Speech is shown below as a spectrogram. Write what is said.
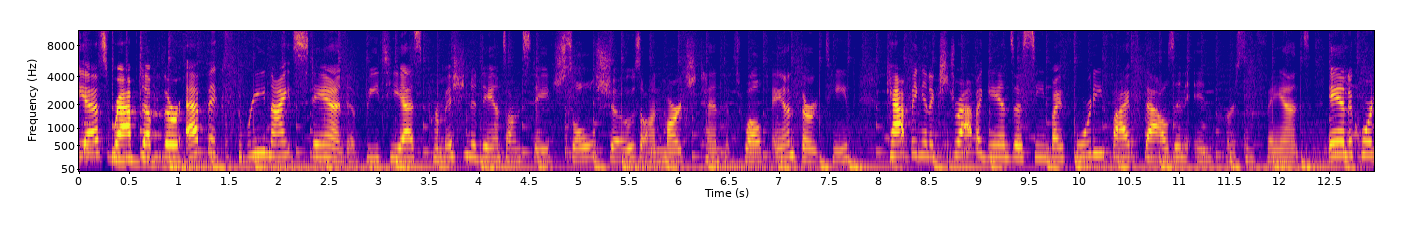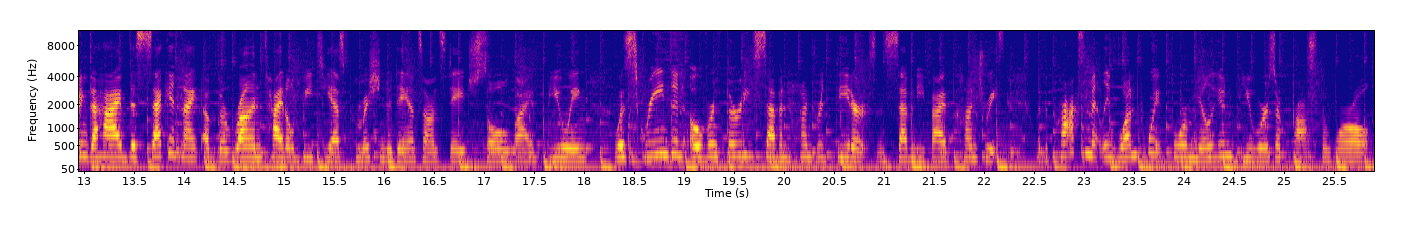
BTS wrapped up their epic three night stand of BTS Permission to Dance on Stage Seoul shows on March 10th, 12th, and 13th, capping an extravaganza seen by 45,000 in person fans. And according to Hybe, the second night of the run, titled BTS Permission to Dance on Stage Seoul Live Viewing, was screened in over 3,700 theaters in 75 countries, with approximately 1.4 million viewers across the world.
